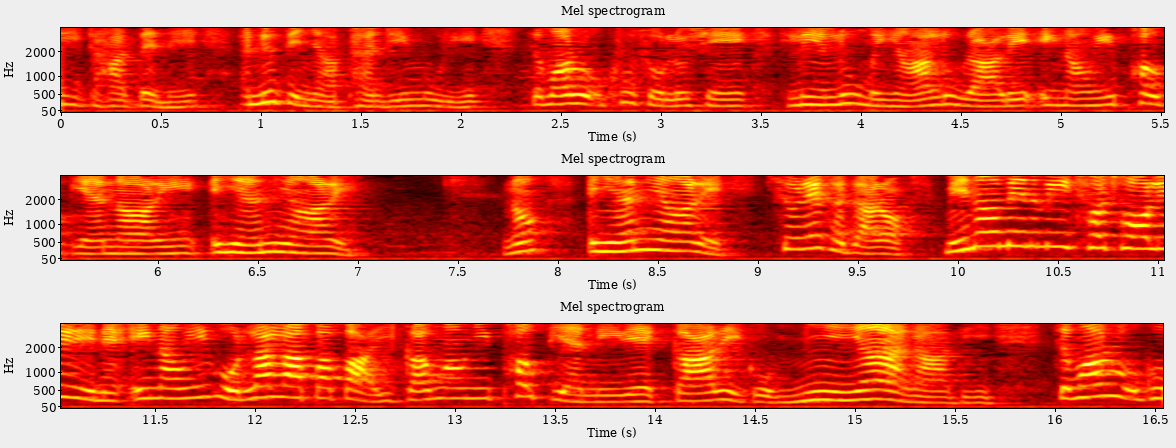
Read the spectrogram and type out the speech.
တိထားတဲ့နဲ့အမှုပညာဖန်တီးမှုတွေကျမတို့အခုဆိုလို့ရှိရင်လင်လူမယားလူတာလေးအိမ်အောင်ကြီးဖောက်ပြန်တာတွေအယမ်းများတယ် နော်အယမ်းများတယ်ဆိုတဲ့ခါကျတော့မင်းသားမင်းသမီးချောချောလေးတွေနဲ့အိမ်အောင်ကြီးကိုလှလှပပကြီးကောင်းကောင်းကြီးဖောက်ပြန်နေတဲ့ကားတွေကိုမြင်ရတာဒီကျမတို့အခု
